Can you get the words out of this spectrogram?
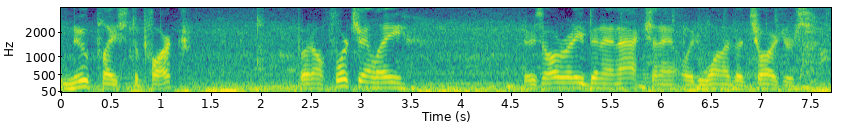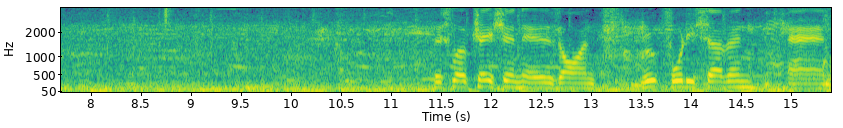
new place to park. But unfortunately, there's already been an accident with one of the chargers. This location is on Route 47 and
